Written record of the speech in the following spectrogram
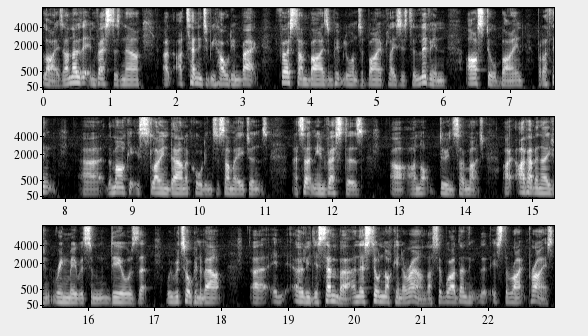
lies. I know that investors now are, are tending to be holding back. First-time buyers and people who want to buy places to live in are still buying, but I think uh, the market is slowing down according to some agents, and certainly investors are, are not doing so much. I, have had an agent ring me with some deals that we were talking about uh, in early December, and they're still knocking around. I said, "Well, I don't think that it's the right price,"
